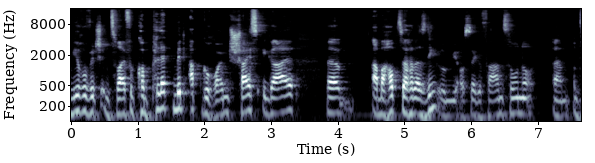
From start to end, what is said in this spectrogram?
Mirovic im Zweifel komplett mit abgeräumt. Scheißegal. Ähm, aber Hauptsache das Ding irgendwie aus der Gefahrenzone. Ähm, und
